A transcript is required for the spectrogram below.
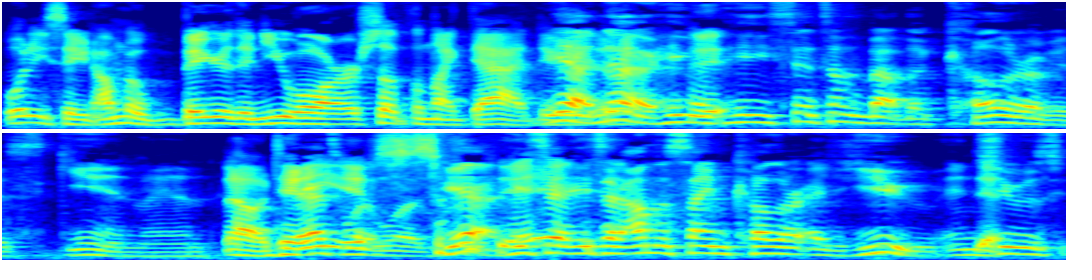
what do you say? I'm no bigger than you are, or something like that, dude." Yeah, no, Like, he hey, he said something about the color of his skin, man. Oh, did That's he? what it was. so- yeah, he said he said I'm the same color as you, and she was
